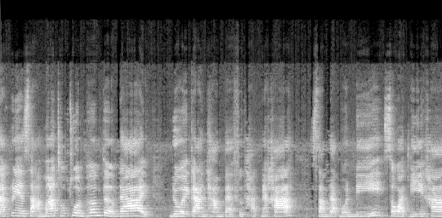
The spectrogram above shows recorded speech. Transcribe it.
นักเรียนสามารถทบทวนเพิ่มเติมได้ โดยการทำแบบฝึกหัดนะคะสำหรับวันนี้ สวัสดีค่ะ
